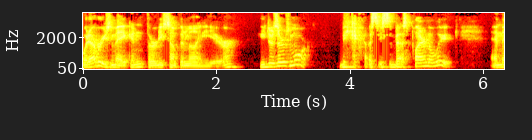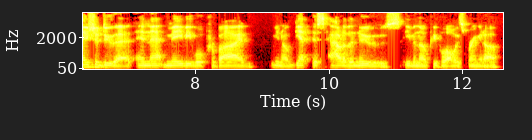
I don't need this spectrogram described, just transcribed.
whatever he's making, 30 something million a year, he deserves more because he's the best player in the league. And they should do that. And that maybe will provide, you know, get this out of the news, even though people always bring it up.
